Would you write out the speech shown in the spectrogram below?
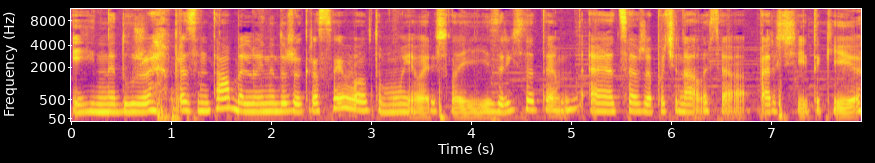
і не дуже презентабельно, і не дуже красиво, тому я вирішила її зрізати. Е, Це вже починалися перші такі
